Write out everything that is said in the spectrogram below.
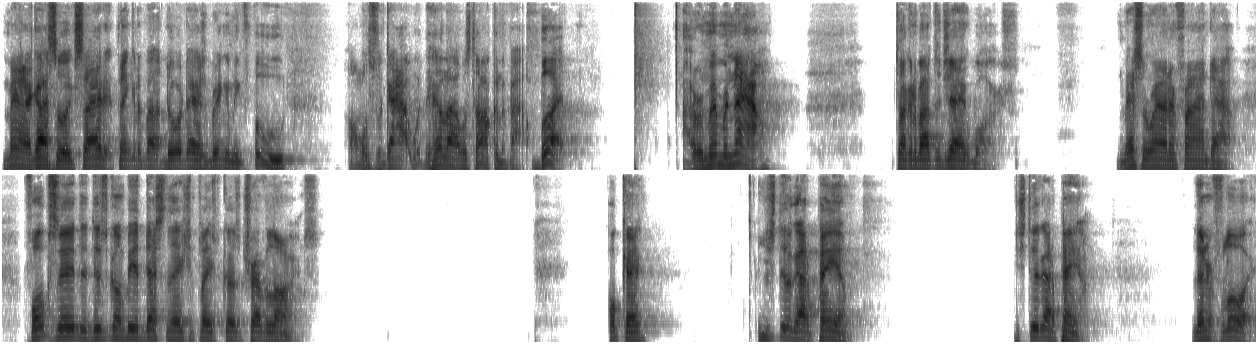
Man, I got so excited thinking about DoorDash bringing me food, almost forgot what the hell I was talking about. But I remember now talking about the Jaguars. Mess around and find out. Folks said that this is going to be a destination place because of Trevor Lawrence. Okay. You still got to pay him. You still got to pay him. Leonard Floyd,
